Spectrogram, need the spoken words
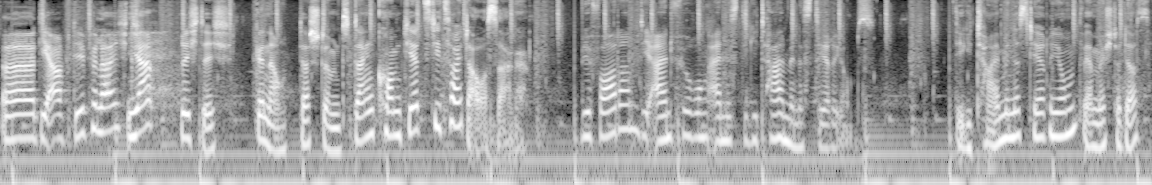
Äh, die AfD vielleicht? Ja, richtig. Genau, das stimmt. Dann kommt jetzt die zweite Aussage. Wir fordern die Einführung eines Digitalministeriums. Digitalministerium, wer möchte das?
